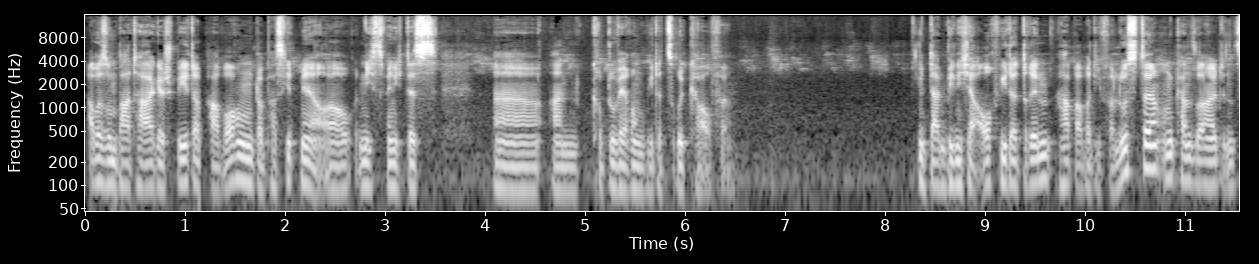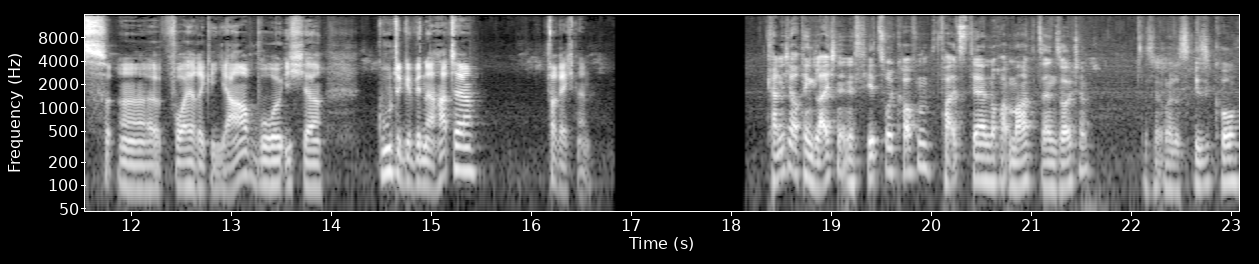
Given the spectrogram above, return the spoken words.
aber so ein paar Tage später, paar Wochen, da passiert mir auch nichts, wenn ich das äh, an Kryptowährungen wieder zurückkaufe. Und dann bin ich ja auch wieder drin, habe aber die Verluste und kann sie halt ins äh, vorherige Jahr, wo ich ja gute Gewinne hatte, verrechnen. Kann ich auch den gleichen NFT zurückkaufen, falls der noch am Markt sein sollte? Das ist immer das Risiko,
